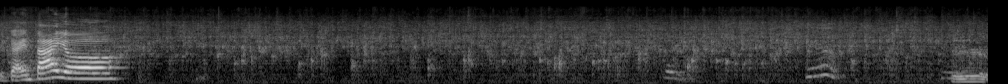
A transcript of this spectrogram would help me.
Sikain tayo. Here.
